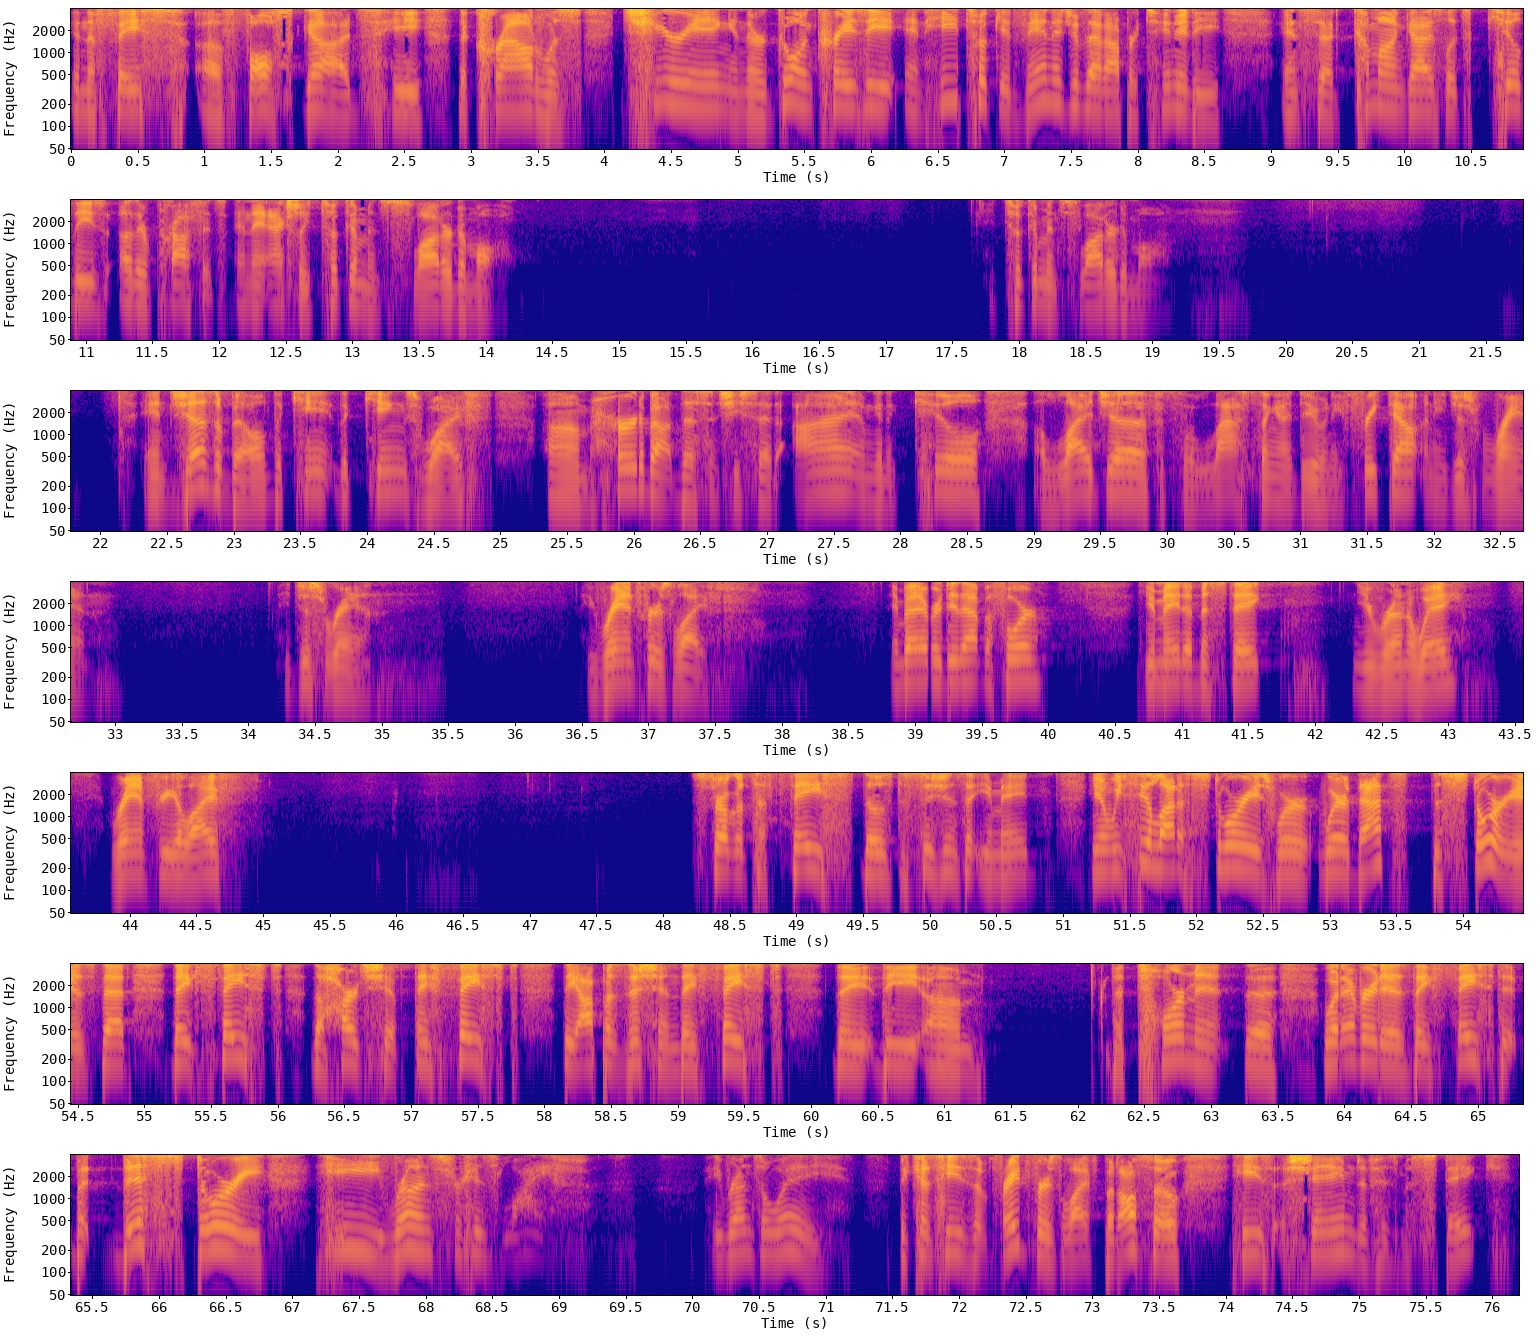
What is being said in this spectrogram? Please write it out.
in the face of false gods. He the crowd was cheering and they're going crazy and he took advantage of that opportunity and said, "Come on guys, let's kill these other prophets." And they actually took them and slaughtered them all. He took them and slaughtered them all. And Jezebel, the king, the king's wife, um, heard about this and she said, I am going to kill Elijah if it's the last thing I do. And he freaked out and he just ran. He just ran. He ran for his life. Anybody ever do that before? You made a mistake, you run away, ran for your life, struggled to face those decisions that you made. You know, we see a lot of stories where where that's the story is that they faced the hardship, they faced the opposition, they faced the the um, the torment, the whatever it is, they faced it. But this story, he runs for his life. He runs away because he's afraid for his life, but also he's ashamed of his mistake.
